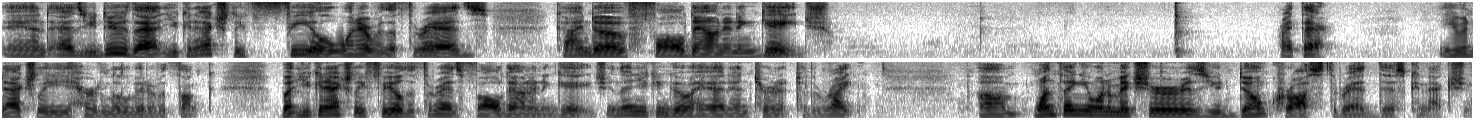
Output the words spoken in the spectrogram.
And as you do that, you can actually feel whenever the threads kind of fall down and engage. right there. Even actually heard a little bit of a thunk. But you can actually feel the threads fall down and engage. And then you can go ahead and turn it to the right. Um, one thing you want to make sure is you don't cross thread this connection.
